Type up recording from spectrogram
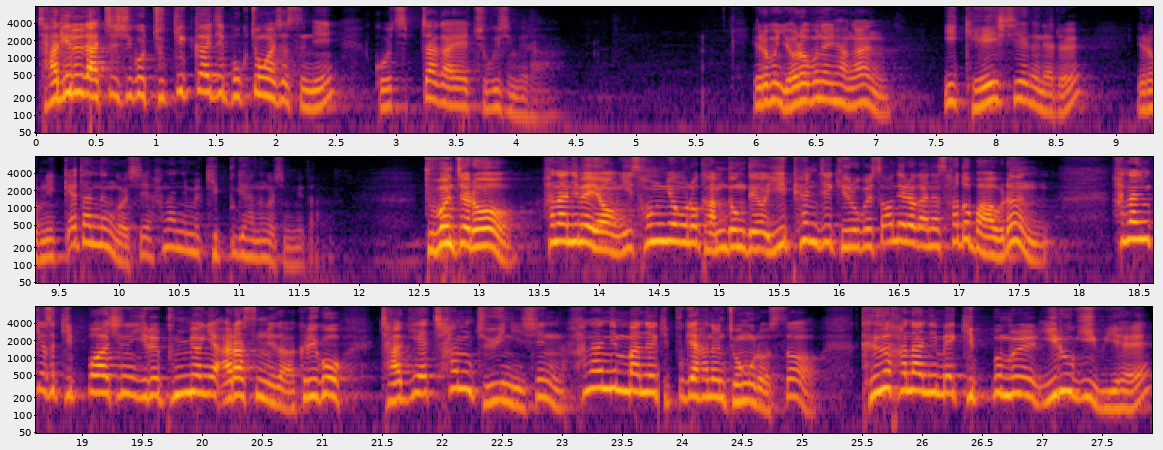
자기를 낮추시고 죽기까지 복종하셨으니 곧 십자가에 죽으심이라. 여러분 여러분을 향한 이 계시의 은혜를 여러분이 깨닫는 것이 하나님을 기쁘게 하는 것입니다. 두 번째로 하나님의 영, 이 성령으로 감동되어 이 편지 기록을 써내려가는 사도 바울은 하나님께서 기뻐하시는 일을 분명히 알았습니다. 그리고 자기의 참 주인이신 하나님만을 기쁘게 하는 종으로서 그 하나님의 기쁨을 이루기 위해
